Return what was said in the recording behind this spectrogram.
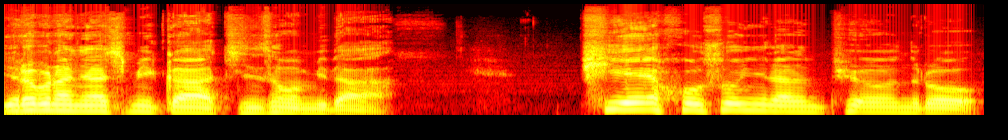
여러분 안녕하십니까 진성호입니다. 피해 호소인이라는 표현으로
